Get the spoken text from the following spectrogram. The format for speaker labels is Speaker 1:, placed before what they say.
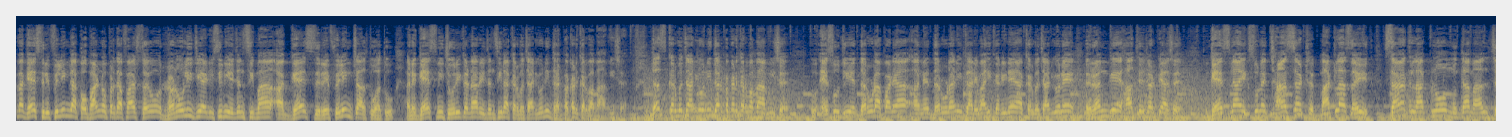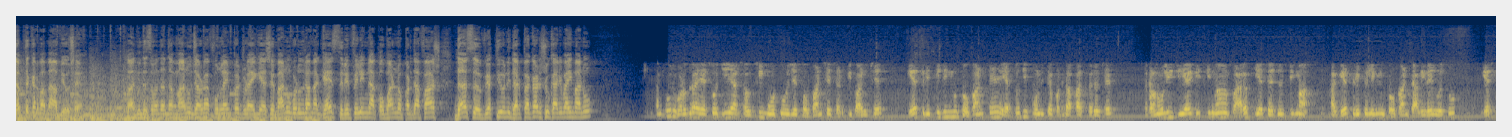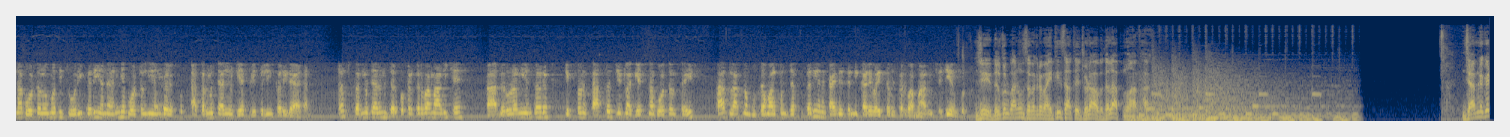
Speaker 1: Gas રિફિલિંગના કૌભાંડનો પર્દાફાશ થયો. રણોલી જીઆઈડીસીની એજન્સીમાં આ ગેસ રિફિલિંગ ચાલતું હતું અને ગેસની ચોરી કરનાર એજન્સીના કર્મચારીઓની ધરપકડ કરવામાં આવી છે. દસ કર્મચારીઓની ધરપકડ કરવામાં આવી છે. તો એસઓજીએ દરોડા પાડ્યા અને દરોડાની કાર્યવાહી કરીને આ કર્મચારીઓને રંગે હાથે ઝડપ્યા છે. ગેસના એકસો ને છાસઠ બાટલા સહિત સાત લાખનો મુદ્દામાલ જપ્ત કરવામાં આવ્યો છે. બાદની સંવાદદાતા માનુ ચાવડા ફોનલાઈન પર જોડાઈ ગયા છે. માનુ, વડોદરામાં ગેસ રિફિલિંગના કૌભાંડનો પર્દાફાશ. દસ વ્યક્તિઓની ધરપકડ. શું કાર્યવાહી, માનુ?
Speaker 2: સંપૂર્ણ વડોદરા એસઓજી આ સૌથી મોટું જે કૌભાંડ છે, ઝડપી પાડ્યું છે. ગેસ રિફિલિંગનું કૌભાંડ છે એસઓજી પોલીસે પર્દાફાશ કર્યો છે. રણોલી જીઆઈડીસીમાં ભારત ગેસ એજન્સીમાં આ ગેસ રિફિલિંગનું કૌભાંડ ચાલી રહ્યું હતું. ગેસના બોટલોમાંથી ચોરી કરી અને અન્ય બોટલની અંદર આ કર્મચારીઓ ગેસ રિફિલિંગ કરી રહ્યા હતા. દસ કર્મચારીઓની ધરપકડ કરવામાં આવી છે. આ દરોડાની અંદર એકસો સાસઠ જેટલા ગેસના બોટલ સહિત સાત લાખનો મુદ્દામાલ પણ જપ્ત કરી અને કાયદેસરની કાર્યવાહી શરૂ કરવામાં આવી છે. જી અંકુર
Speaker 1: જી, બિલકુલ માનુ સમગ્ર માહિતી સાથે જોડાવા બદલ આપનો આભાર. જામનગર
